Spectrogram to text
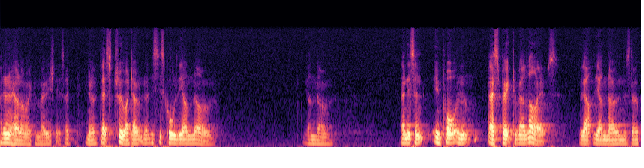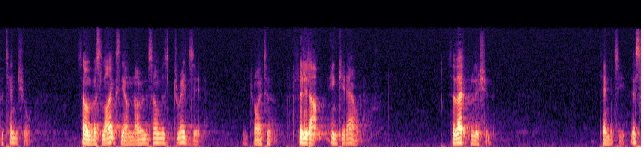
I don't know how long I can manage this. I, you know, that's true. I don't know. This is called the unknown. The unknown, and it's an important aspect of our lives. Without the unknown, there's no potential. Some of us likes the unknown, and some of us dreads it. We try to fill it up, ink it out. So that volition, tendency, that's,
